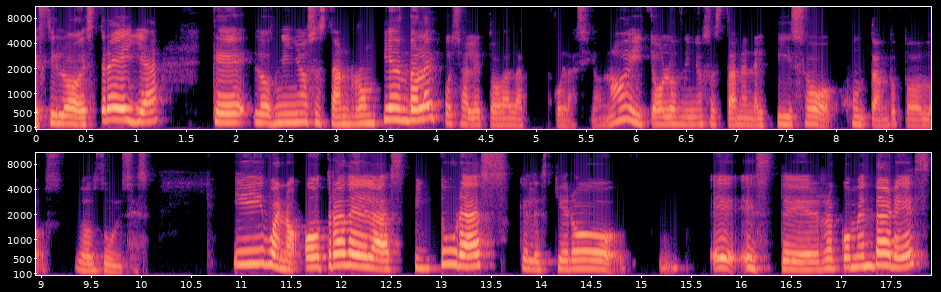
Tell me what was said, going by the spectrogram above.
estilo estrella, que los niños están rompiéndola y pues sale toda la colación, ¿no? Y todos los niños están en el piso juntando todos los, dulces. Y bueno, otra de las pinturas que les quiero eh, este, recomendar es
